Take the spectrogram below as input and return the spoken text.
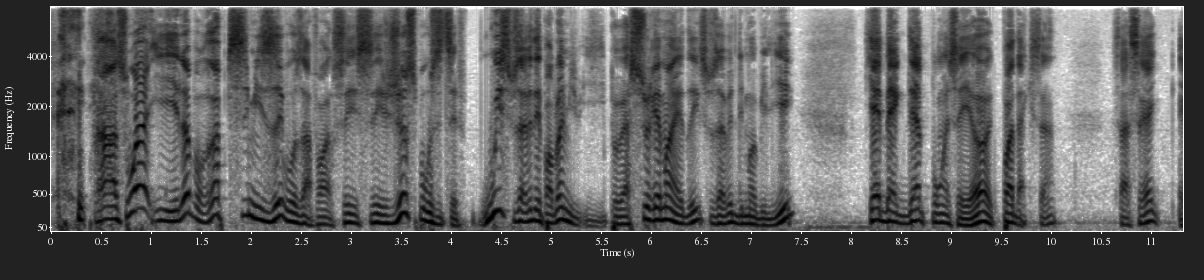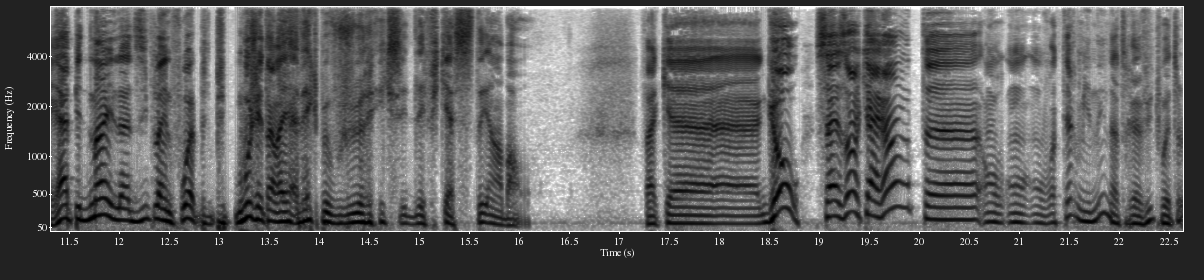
François, il est là pour optimiser vos affaires. C'est juste positif. Oui, si vous avez des problèmes, il, peut assurément aider si vous avez de l'immobilier. Québecdebt.ca, pas d'accent. Ça serait rapidement, il l'a dit plein de fois. moi, j'ai travaillé avec, je peux vous jurer que c'est de l'efficacité en bord. Fait que, euh, go! 16h40, euh, on, on, va terminer notre revue Twitter.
